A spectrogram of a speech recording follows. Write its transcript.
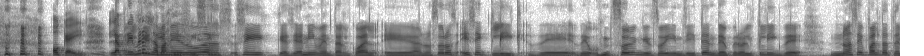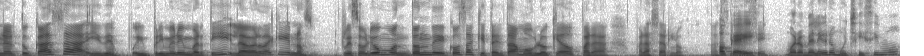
ok, la primera es la más difícil. sí, que se animen tal cual. Eh, a nosotros ese clic de, de soy que soy insistente, pero el clic de no hace falta tener tu casa y, de, y primero invertí, la verdad que nos resolvió un montón de cosas que estábamos bloqueados para, para hacerlo. ok, bueno, me alegro muchísimo.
